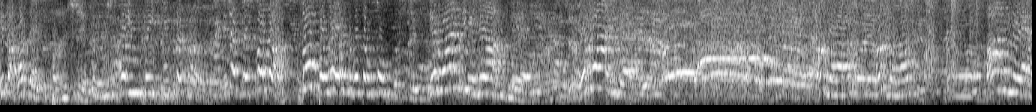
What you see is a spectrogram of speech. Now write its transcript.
Итак, отдайте подушки. Боюсь за их сокровищ. Итак, господа, кто понравился в этом конкурсе? Ирландия или Англия? Ирландия! Ага, ага. Англия!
